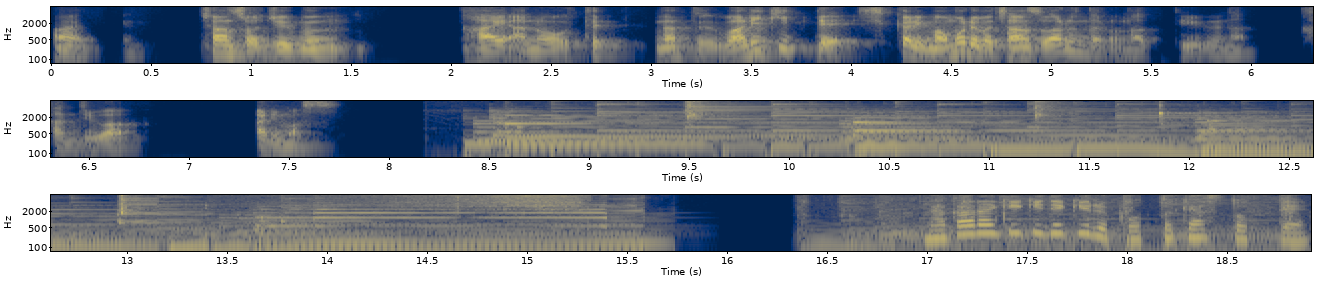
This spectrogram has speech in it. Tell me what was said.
はい、チャンスは十分、はい、あの、てなんて割り切ってしっかり守ればチャンスはあるんだろうなっていうふうな感じはあります。ながら聞きできるポッドキャストって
